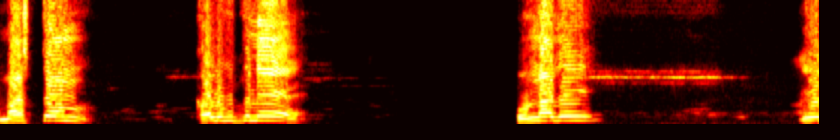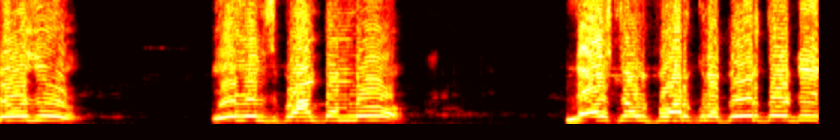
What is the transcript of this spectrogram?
నష్టం కలుగుతూనే ఉన్నది. ఈరోజు ఏజెన్సీ ప్రాంతంలో నేషనల్ పార్కుల పేరుతోటి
